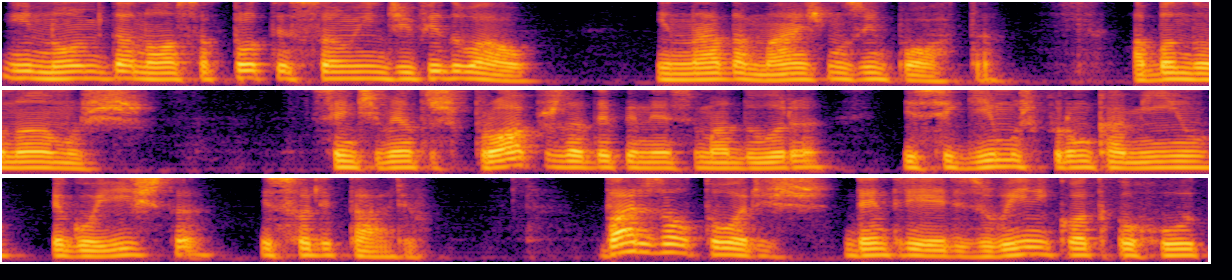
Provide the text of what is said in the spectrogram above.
em nome da nossa proteção individual e nada mais nos importa. Abandonamos sentimentos próprios da dependência madura e seguimos por um caminho egoísta e solitário. Vários autores, dentre eles Winnicott, Kohut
